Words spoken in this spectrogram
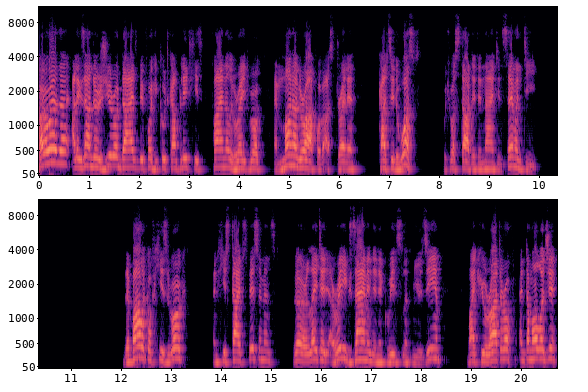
However, Alexander Girault died before he could complete his final great work, a monograph of Australian chalcid wasps, which was started in 1917. The bulk of his work and his type specimens were later re-examined in the Queensland Museum by curator of entomology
